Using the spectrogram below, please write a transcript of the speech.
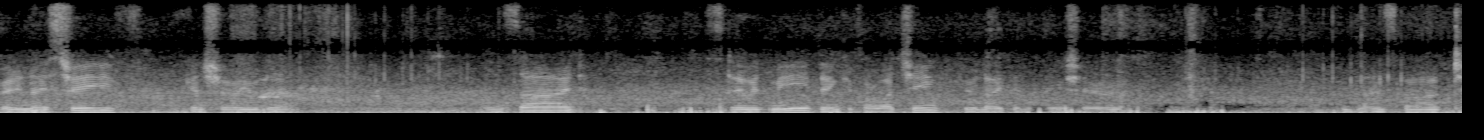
Very nice shape. I can show you the inside stay with me. Thank you for watching. If you like anything share. Blind spot.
